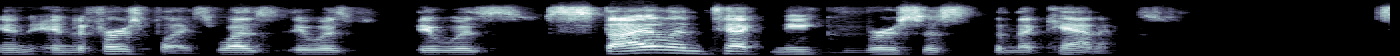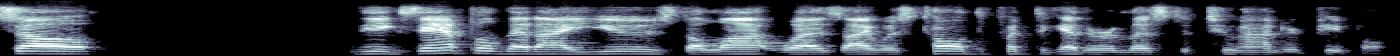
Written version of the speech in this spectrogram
in, in the first place, was it was it was style and technique versus the mechanics. So the example that I used a lot was I was told to put together a list of 200 people.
